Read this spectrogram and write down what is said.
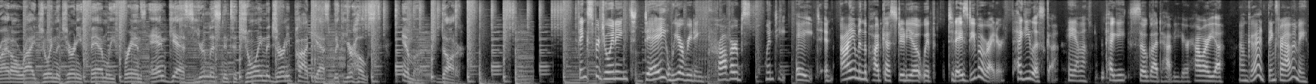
right, all right. Join the Journey family, friends, and guests. You're listening to Join the Journey podcast with your host, Emma Dotter. Thanks for joining. Today we are reading Proverbs 28, and I am in the podcast studio with today's Devo writer, Peggy Liska. Hey, Emma. Peggy, so glad to have you here. How are you? I'm good. Thanks for having me.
